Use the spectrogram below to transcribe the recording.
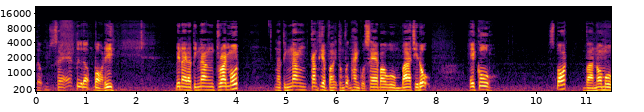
thống sẽ tự động bỏ đi. Bên này là tính năng drive mode là tính năng can thiệp vào hệ thống vận hành của xe bao gồm 3 chế độ Eco, Sport và Normal.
